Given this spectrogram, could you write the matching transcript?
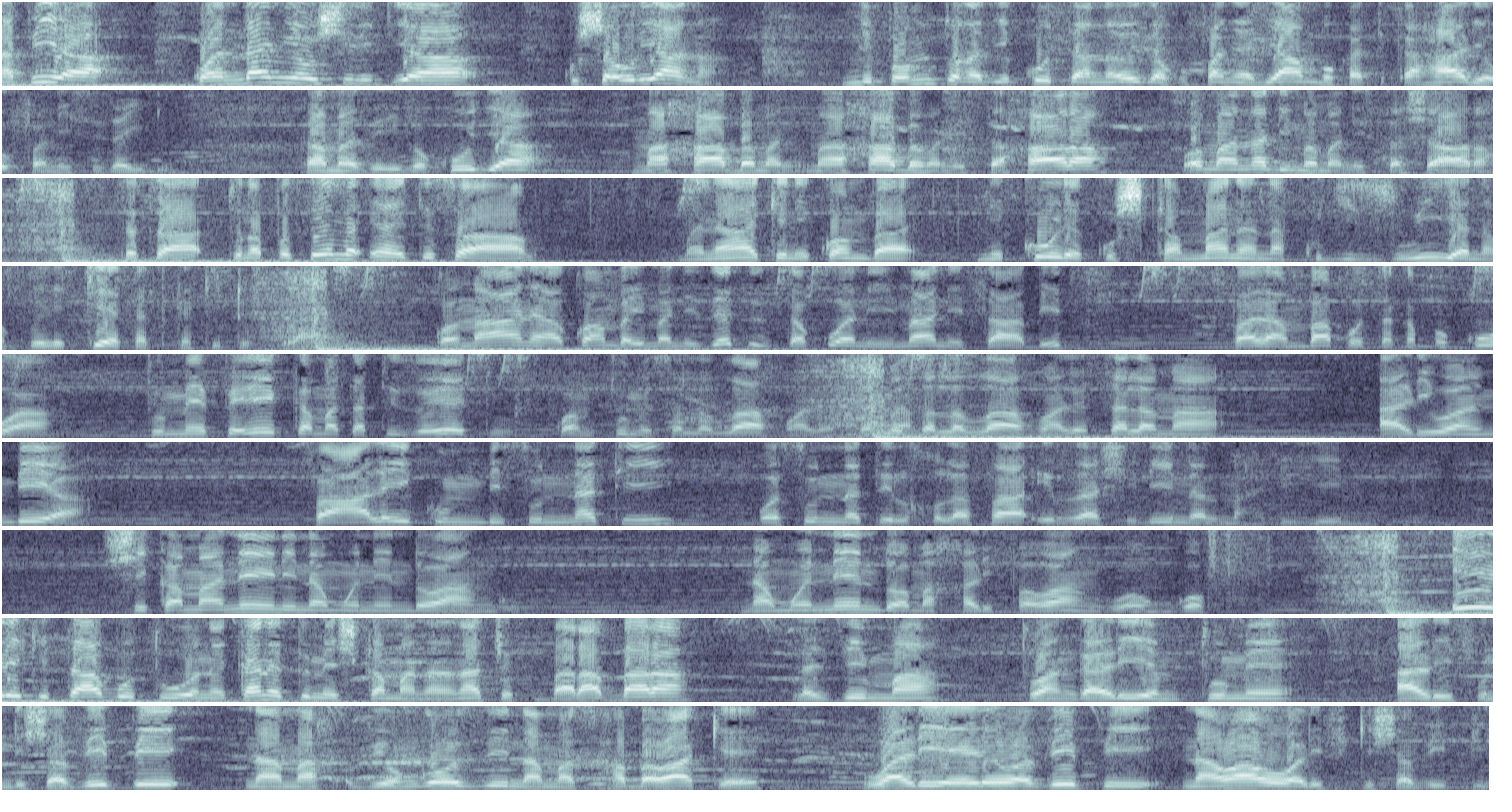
na pia kwa ndani ya ushiriki ya kushauriana ndipo mtu anajikuta anaweza kufanya jambo katika hali ya ufanisi zaidi kama zilivyokuja mahaba man, mahaba manistahara wa manadima manistashara. sasa tunaposema itisam maana yake ni kwamba ni kule kushikamana na kujizuia na kuelekea katika kitu fulani kwa maana ya kwamba imani zetu zitakuwa ni imani thabiti pale ambapo tutakapokuwa tumepeleka matatizo yetu kwa mtume sallallahu alaihi wasallam. Sallallahu alaihi wasallam aliwaambia faalaikum bisunnati wa sunnati lkhulafai rashidin almahdiyin, shikamaneni na mwenendo wangu na mwenendo wa makhalifa wangu waongofu, ili kitabu tuonekane tumeshikamana nacho barabara, lazima tuangalie mtume alifundisha vipi na ma, viongozi na masahaba wake walielewa vipi na wao walifikisha vipi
